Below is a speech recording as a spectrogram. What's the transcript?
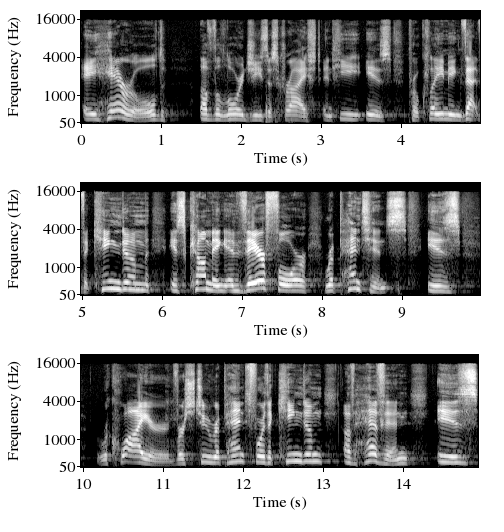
a herald of the Lord Jesus Christ, and he is proclaiming that the kingdom is coming and therefore repentance is required. Verse 2 Repent, for the kingdom of heaven is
